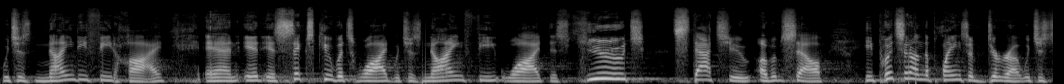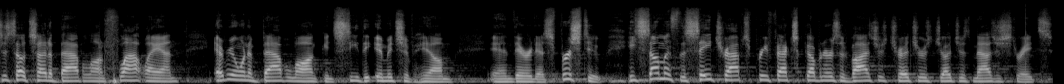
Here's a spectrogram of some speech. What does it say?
which is 90 feet high, and it is six cubits wide, which is nine feet wide. This huge statue of himself. He puts it on the plains of Dura, which is just outside of Babylon, flatland. Everyone in Babylon can see the image of him. And there it is. Verse 2 He summons the satraps, prefects, governors, advisors, treasurers, judges, magistrates.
